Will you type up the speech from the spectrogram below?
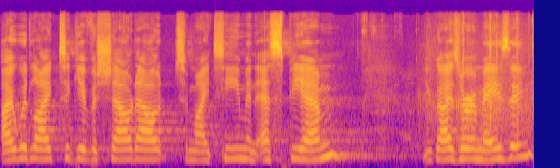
I would like to give a shout out to my team in SPM. You guys are amazing.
